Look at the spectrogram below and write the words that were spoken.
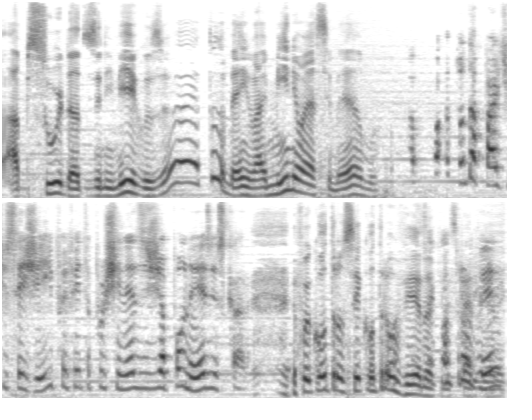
absurda dos inimigos, é, tudo bem, vai. Minion é assim mesmo. a toda a parte CGI foi feita por chineses e japoneses, cara. Foi Ctrl C, Ctrl V, né? Ctrl V.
